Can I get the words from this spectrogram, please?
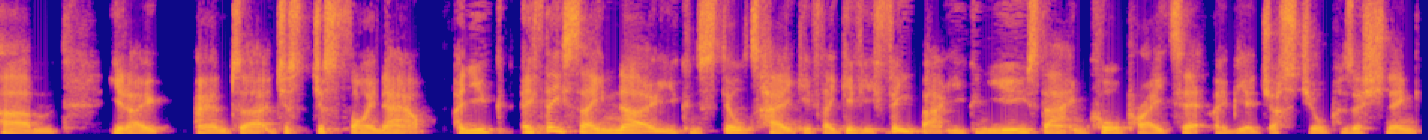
Um, you know, and uh, just just find out. And you, if they say no, you can still take. If they give you feedback, you can use that, incorporate it, maybe adjust your positioning,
